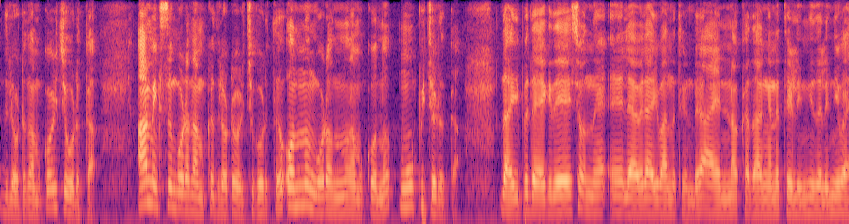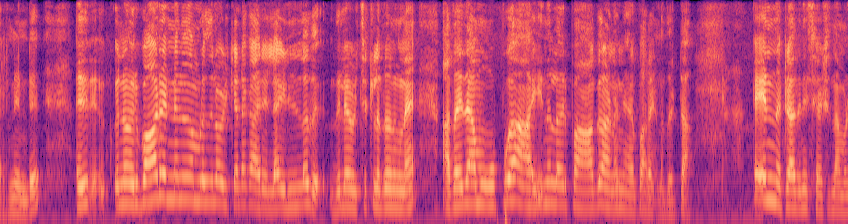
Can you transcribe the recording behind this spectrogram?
ഇതിലോട്ട് നമുക്ക് ഒഴിച്ചു കൊടുക്കാം. ആ മിക്സും കൂടെ നമുക്ക് ഇതിലോട്ട് ഒഴിച്ചു കൊടുത്ത് ഒന്നും കൂടെ ഒന്ന് നമുക്കൊന്ന് മൂപ്പിച്ചെടുക്കാം. ഇതാ ഇപ്പോൾ ഏകദേശം ഒന്ന് ലെവലായി വന്നിട്ടുണ്ട്. ആ എണ്ണ ഒക്കെ അത് അങ്ങനെ തെളിഞ്ഞ് തെളിഞ്ഞ് വരുന്നുണ്ട്. പിന്നെ ഒരുപാട് എണ്ണയൊന്നും നമ്മൾ ഇതിൽ ഒഴിക്കേണ്ട കാര്യമില്ല. ഉള്ളത് ഇതിൽ ഒഴിച്ചിട്ടുള്ളത് ഇങ്ങനെ അതായത് ആ മൂപ്പ് ആയി എന്നുള്ള ഒരു പാകമാണ് ഞാൻ പറയണത് കേട്ടോ. എന്നിട്ട് അതിന് ശേഷം നമ്മൾ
